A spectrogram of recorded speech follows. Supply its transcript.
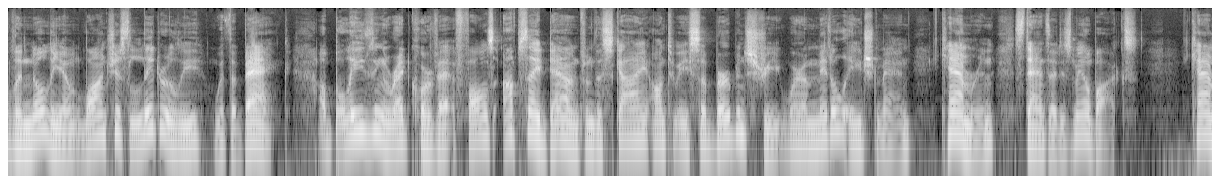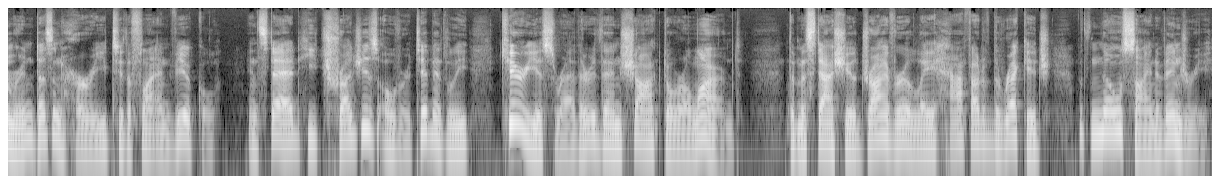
Linoleum launches literally with a bang. A blazing red Corvette falls upside down from the sky onto a suburban street where a middle aged man, Cameron, stands at his mailbox. Cameron doesn't hurry to the flattened vehicle. Instead, he trudges over timidly, curious rather than shocked or alarmed. The mustachioed driver lay half out of the wreckage with no sign of injury.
